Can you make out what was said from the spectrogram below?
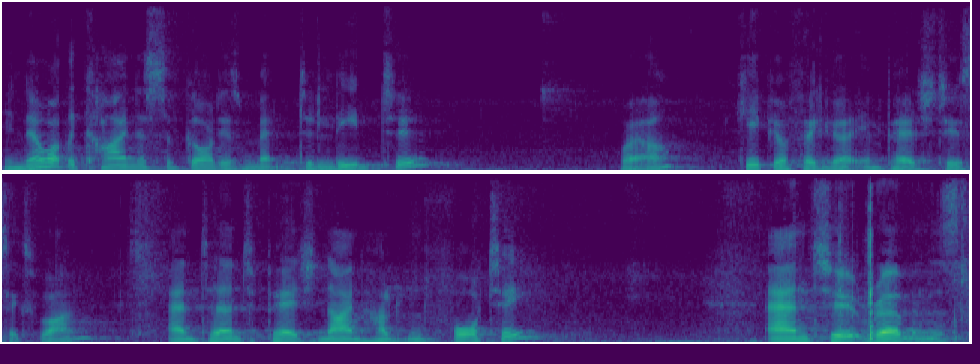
You know what the kindness of God is meant to lead to? Well, keep your finger in page 261 and turn to page 940 and to Romans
